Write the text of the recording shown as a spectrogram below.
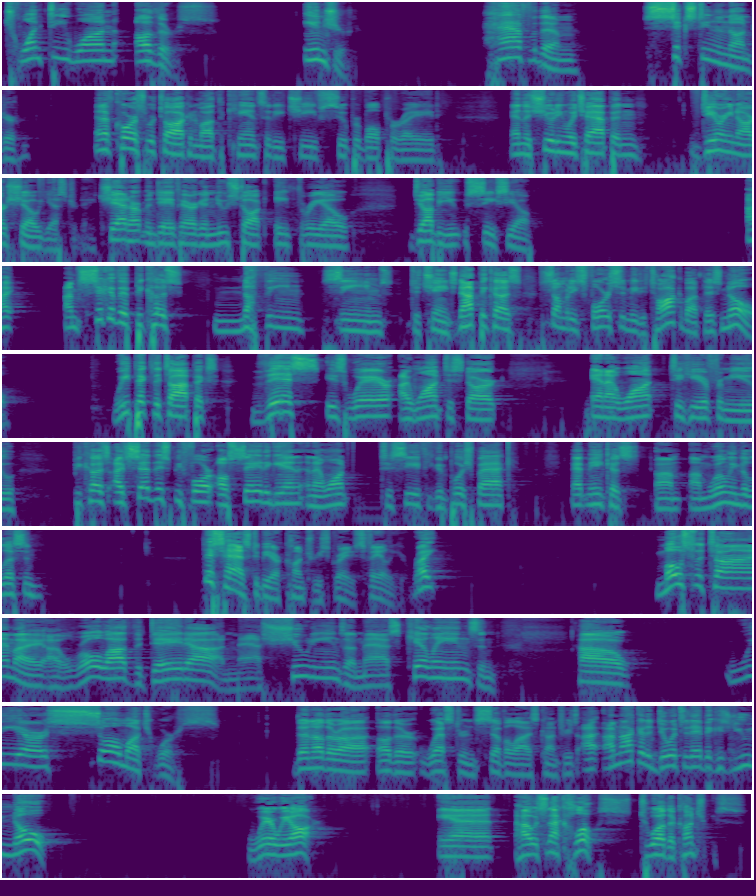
21 others injured, half of them 16 and under. And of course, we're talking about the Kansas City Chiefs Super Bowl parade and the shooting which happened during our show yesterday. Chad Hartman, Dave Harrigan, News Talk 830 WCCO. I I'm sick of it because nothing seems to change. Not because somebody's forcing me to talk about this. No. We pick the topics. This is where I want to start and I want to hear from you because I've said this before, I'll say it again and I want to see if you can push back at me because um, I'm willing to listen. This has to be our country's greatest failure, right? Most of the time, I, I'll roll out the data on mass shootings, on mass killings, and how we are so much worse than other uh, other Western civilized countries. I, I'm not going to do it today because you know where we are and how it's not close to other countries.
